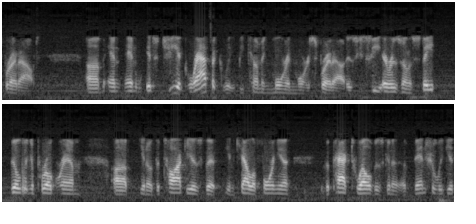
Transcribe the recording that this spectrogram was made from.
spread out. Um, and, and it's geographically becoming more and more spread out. As you see Arizona State building a program, uh, you know, the talk is that in California, the Pac-12 is going to eventually get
